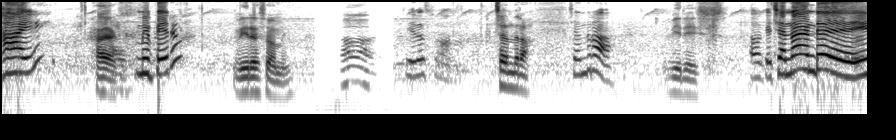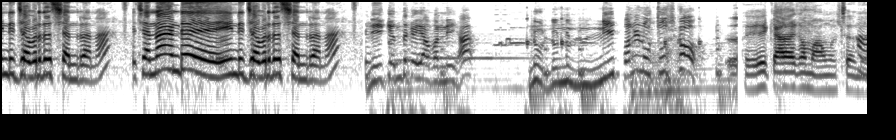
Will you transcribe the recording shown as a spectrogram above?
హాయ్. హాయ్. మీ పేరు? వీరస్వామి. వీరస్వామి. చంద్ర. చంద్ర? వీరేష్. ఓకే చంద్ర అంటే ఏంటి జబర్దస్త్ చంద్రనా? చంద్ర అంటే ఏంటి జబర్దస్త్ చంద్రనా? నీకెందుకయ్యా అవన్నీ నీ పని నువ్వు చూసుకో. ఏ కాదక మామూలు చంద్ర.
